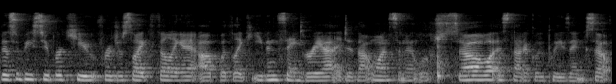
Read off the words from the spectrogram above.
This would be super cute for just like filling it up with like even sangria. I did that once, and it looked so aesthetically pleasing. So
